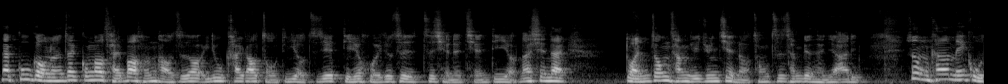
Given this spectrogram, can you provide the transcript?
那 Google 呢，在公告财报很好之后，一路开高走低哦，直接跌回就是之前的前低哦。那现在短中长期均线哦，从支撑变成压力。所以，我们看到美股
